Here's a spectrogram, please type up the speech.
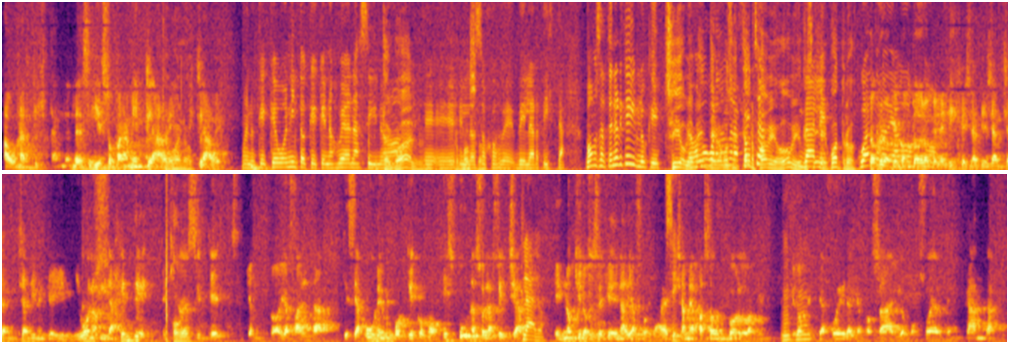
a un artista, ¿entendés? Y eso para mí es clave, es clave. Bueno, qué, qué bonito que, que, nos vean así, ¿no? Tal eh, eh, en los ojos del artista. Vamos a tener que ir, Luqui. Sí, obviamente, vamos, a estar, Fabio, obvio, que sí, el 4. Yo creo que con todo lo que les dije ya, ya, ya, tienen que ir. Y bueno, y la gente, quiero decir que todavía falta, que se apuren porque como es una sola fecha, eh, no quiero que se quede nadie afuera. ¿eh? Ya me ha pasado en Córdoba que, uh gente afuera y en Rosario, por suerte, me encanta,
